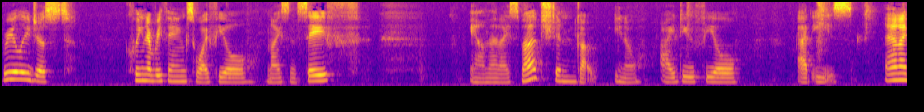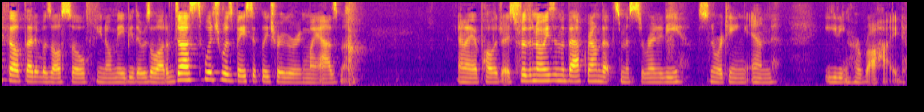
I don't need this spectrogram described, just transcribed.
really just clean everything so I feel nice and safe. And then I smudged and got, you know, I do feel at ease. And I felt that it was also, you know, maybe there was a lot of dust, which was basically triggering my asthma. And I apologize for the noise in the background. That's Miss Serenity snorting and eating her rawhide.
